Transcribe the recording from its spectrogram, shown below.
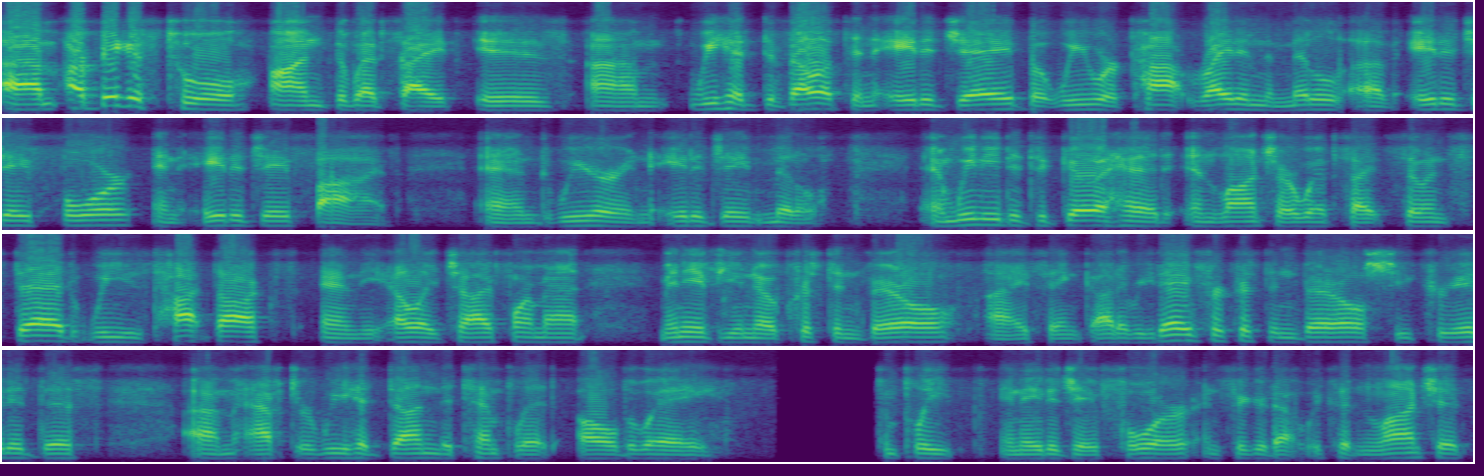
Um, our biggest tool on the website is um, we had developed an A to J, but we were caught right in the middle of A to J4 and A to J5, and we are in A to J middle. And we needed to go ahead and launch our website. So instead, we used HotDocs and the LHI format. Many of you know Kristen Verrill. I thank God every day for Kristen Verrill. She created this um, after we had done the template all the way complete in A to J4 and figured out we couldn't launch it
